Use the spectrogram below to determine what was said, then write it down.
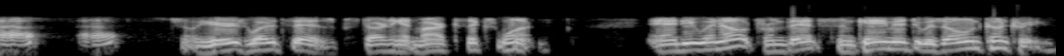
Uh-huh. Uh-huh. So here's what it says, starting at Mark 6 1. And he went out from thence and came into his own country,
